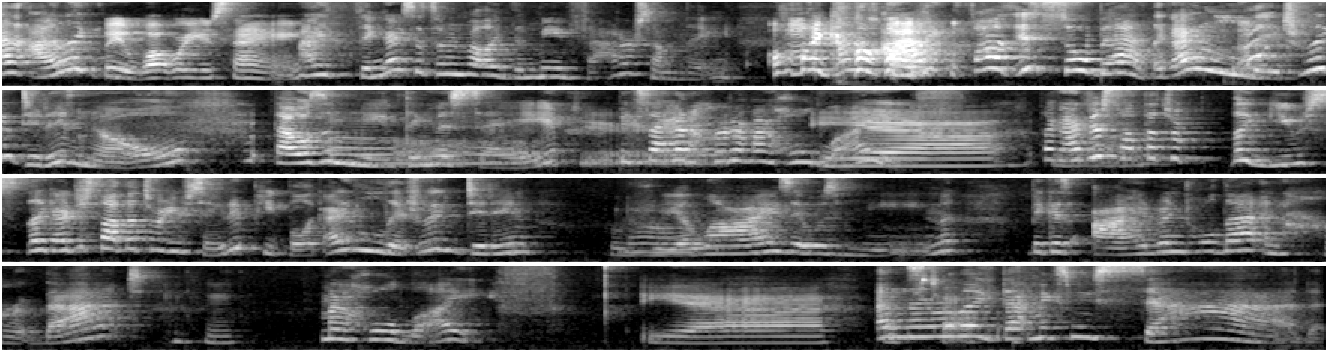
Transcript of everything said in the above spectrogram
And I, like, Wait, what were you saying? I think I said something about, like, them being fat or something. oh my I, god. Foz, it's so bad. Like I literally didn't know that was a mean thing to say Oh, because I had heard it my whole life. Yeah. Like I just thought that's what like you like I just thought that's what you say to people. Like I literally didn't realize it was mean because I had been told that and heard that Mhm. my whole life. Yeah. And they were tough. like, "That makes me sad,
